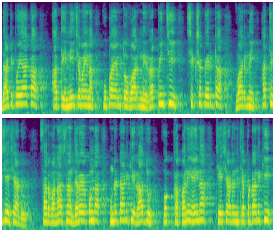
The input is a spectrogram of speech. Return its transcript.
దాటిపోయాక అతి నీచమైన ఉపాయంతో వారిని రప్పించి శిక్ష పేరిట వారిని హత్య చేశాడు. సర్వనాశనం జరగకుండా ఉండటానికి రాజు ఒక్క పని అయినా చేశాడని చెప్పడానికి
